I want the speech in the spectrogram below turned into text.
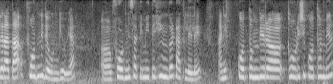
तर आता फोडणी देऊन घेऊया. फोडणीसाठी मी इथे हिंग टाकलेलं आहे आणि कोथिंबीर थोडीशी कोथिंबीर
